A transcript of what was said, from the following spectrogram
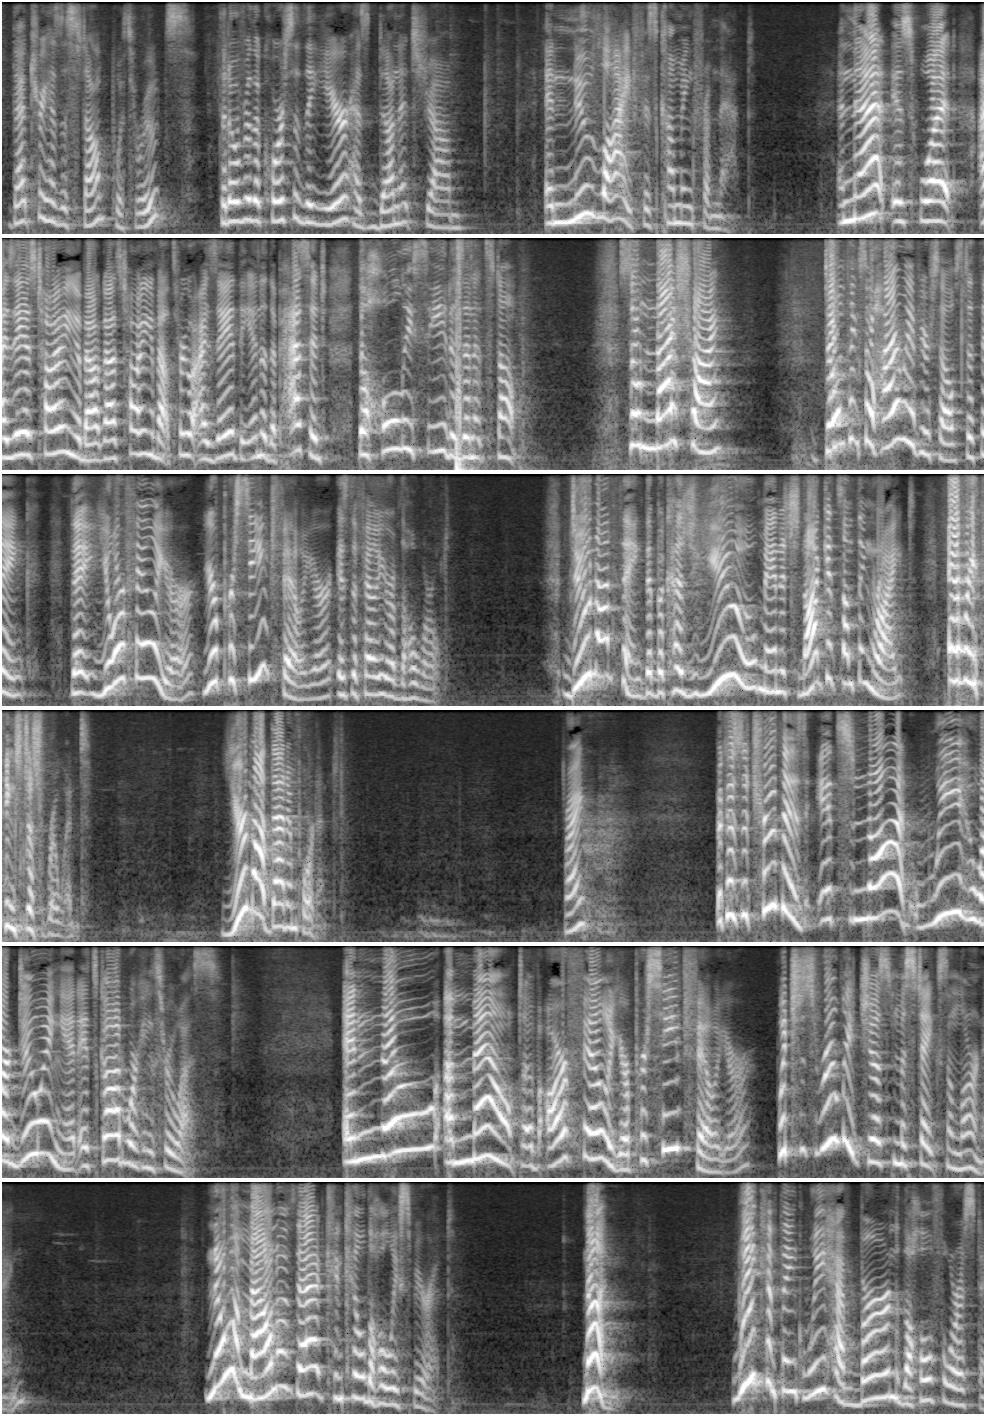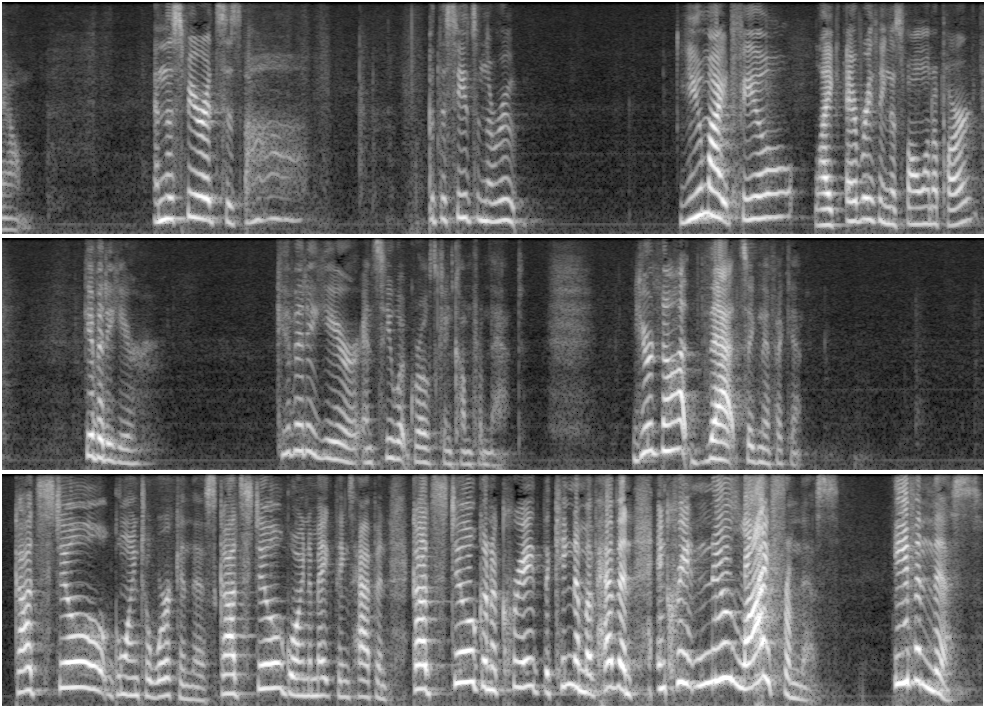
That tree has a stump with roots that over the course of the year has done its job. And new life is coming from that. And that is what Isaiah is talking about. God's talking about through Isaiah at the end of the passage. The holy seed is in its stump. So nice try. Don't think so highly of yourselves to think that your failure, your perceived failure, is the failure of the whole world. Do not think that because you managed to not get something right, everything's just ruined. You're not that important. Right? Because the truth is, it's not we who are doing it, it's God working through us. And no amount of our failure, perceived failure, which is really just mistakes and learning, no amount of that can kill the Holy Spirit. We can think we have burned the whole forest down. And the Spirit says, ah, but the seed's in the root. You might feel like everything has fallen apart. Give it a year. Give it a year and see what growth can come from that. You're not that significant. God's still going to work in this. God's still going to make things happen. God's still going to create the kingdom of heaven and create new life from this. Even this.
